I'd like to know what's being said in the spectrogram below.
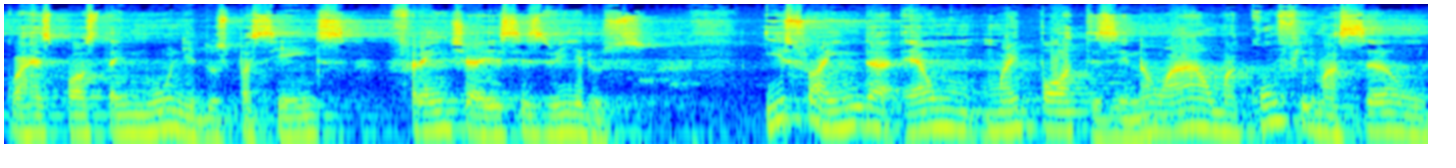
com a resposta imune dos pacientes frente a esses vírus. Isso ainda é um, uma hipótese, não há uma confirmação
